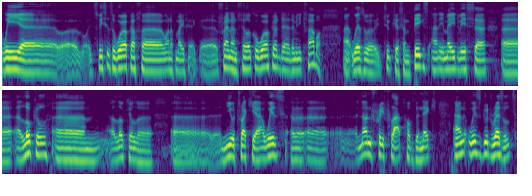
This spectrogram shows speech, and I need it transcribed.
we uh, this is the work of uh, one of my uh, friend and fellow co-worker, Dominique Fabre, uh, where he took uh, some pigs and he made this uh, a local um, a local neotrachea with a, a non-free flap of the neck and with good result.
